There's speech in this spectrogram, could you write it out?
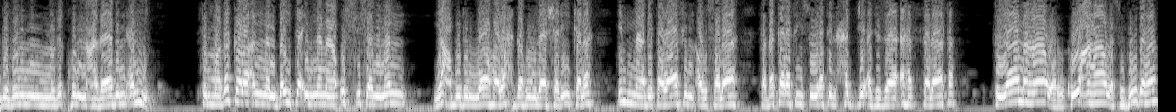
بظلم نذقه من عذاب أليم. ثم ذكر أن البيت إنما أسس لمن يعبد الله وحده لا شريك له إما بطواف أو صلاة. فذكر في سورة الحج أجزاءها الثلاثة قيامها وركوعها وسجودها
